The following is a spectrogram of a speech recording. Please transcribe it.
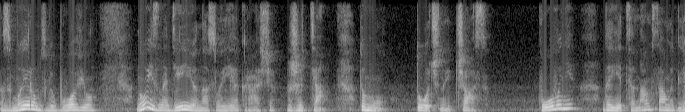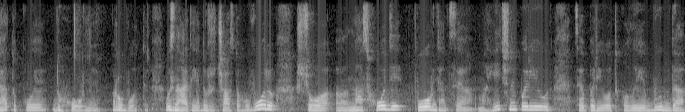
з миром, з любов'ю, ну і з надією на своє краще життя. Тому точний час повені дається нам саме для такої духовної роботи. Ви знаєте, я дуже часто говорю, що е, на сході повня це магічний період, це період, коли Будда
